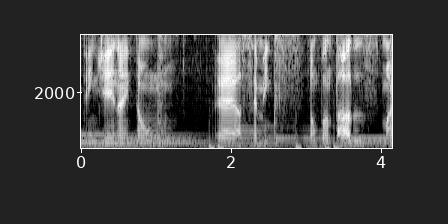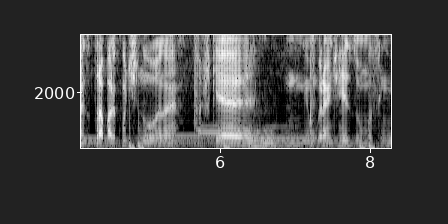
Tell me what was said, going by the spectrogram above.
Entendi, né? Então é, as sementes estão plantadas, mas o trabalho continua, né? Acho que é uhum. um grande resumo assim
